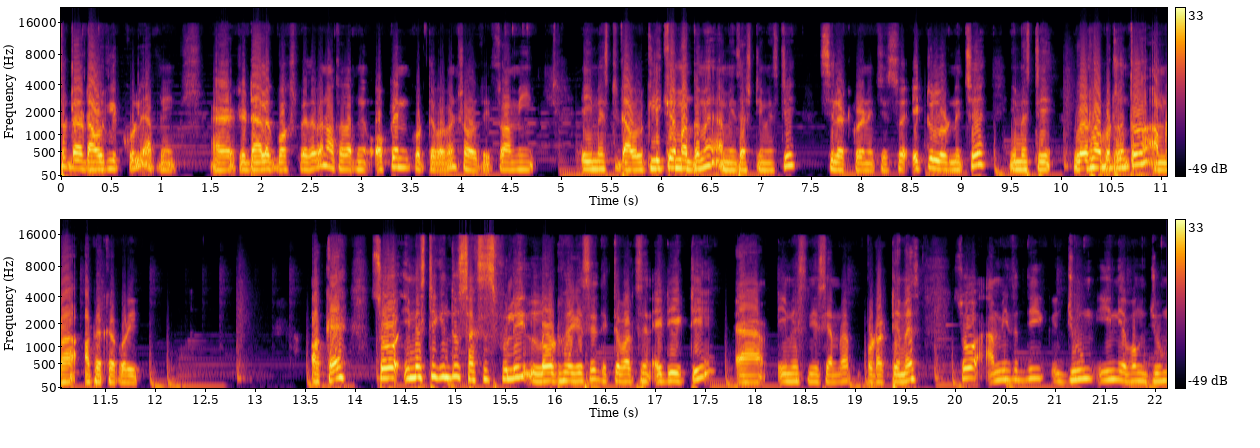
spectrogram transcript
সেটা ডাবল ক্লিক করলে আপনি একটি ডায়লগ বক্স পেয়ে যাবেন, অর্থাৎ আপনি ওপেন করতে পারবেন সহজেই। সো আমি এই ইমেজটি ডাবল ক্লিকের মাধ্যমে আমি জাস্ট ইমেজটি সিলেক্ট করে নিচ্ছি। সো একটু লোড নিচ্ছে ইমেজটি লোড হওয়া পর্যন্ত আমরা অপেক্ষা করি। ওকে সো ইমেজটি কিন্তু সাকসেসফুলি লোড হয়ে গেছে, দেখতে পাচ্ছেন, এটি একটি ইমেজ নিয়েছি আমরা প্রোডাক্ট ইমেজ সো আমি যদি জুম ইন এবং জুম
